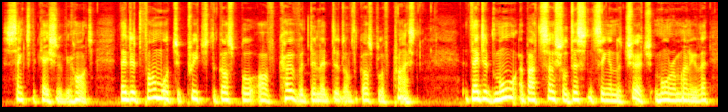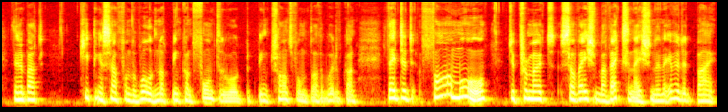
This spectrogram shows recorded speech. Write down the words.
sanctification of your heart. They did far more to preach the gospel of COVID than they did of the gospel of Christ. They did more about social distancing in the church, more reminding of that, than about keeping yourself from the world, not being conformed to the world, but being transformed by the word of God. They did far more to promote salvation by vaccination than ever did by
